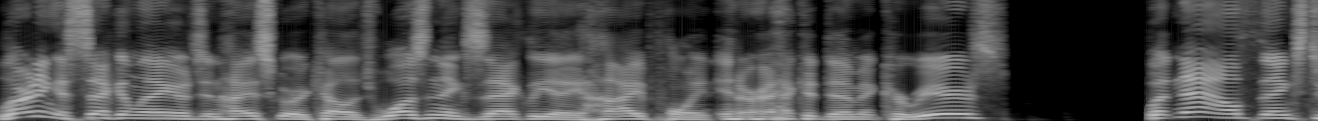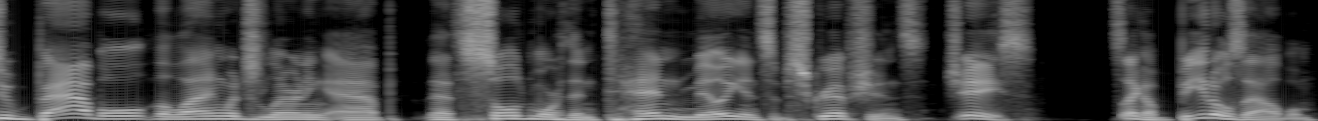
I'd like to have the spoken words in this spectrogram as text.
Learning a second language in high school or college wasn't exactly a high point in our academic careers. But now, thanks to Babbel, the language learning app that's sold more than 10 million subscriptions. Jeez, it's like a Beatles album,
